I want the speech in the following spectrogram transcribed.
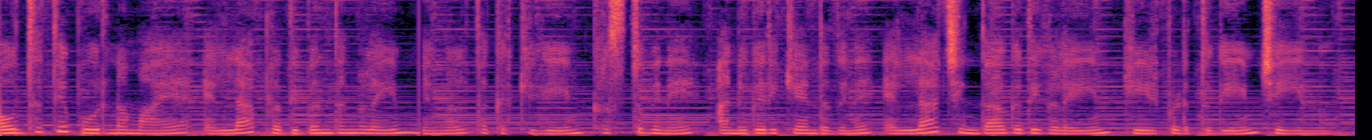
ഔദ്ധത്യപൂർണമായ എല്ലാ പ്രതിബന്ധങ്ങളെയും ഞങ്ങൾ തകർക്കുകയും ക്രിസ്തുവിനെ അനുകരിക്കേണ്ടതിന് എല്ലാ ചിന്താഗതികളെയും കീഴ്പ്പെടുത്തുകയും ചെയ്യുന്നു.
